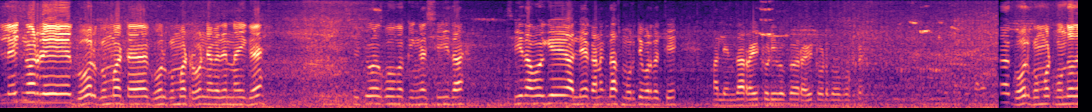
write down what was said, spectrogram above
ಇಲ್ಲೈತೆ ನೋಡ್ರಿ, ಗೋಲ್ ಗುಮ್ಮಟ, ಗೋಲ್ ಗುಮ್ಮಟ್ ರೋಡ್ ಅದೇನ ಈಗ. ಸಿಟಿ ಒಳಗೆ ಹೋಗ್ಬೇಕು ಹಿಂಗೆ ಸೀದಾ. ಸೀದಾ ಹೋಗಿ ಅಲ್ಲೇ ಕನಕದಾಸ್ ಮೂರ್ತಿ ಬರ್ತೈತಿ. ಅಲ್ಲಿಂದ ರೈಟ್ ಹೊಡಿಬೇಕು ರೈಟ್ ಹೊಡೆದು ಹೋಗ್ಬೇಕು. ಗೋಲ್ ಗುಮ್ಮಟ್ ಮುಂದದ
